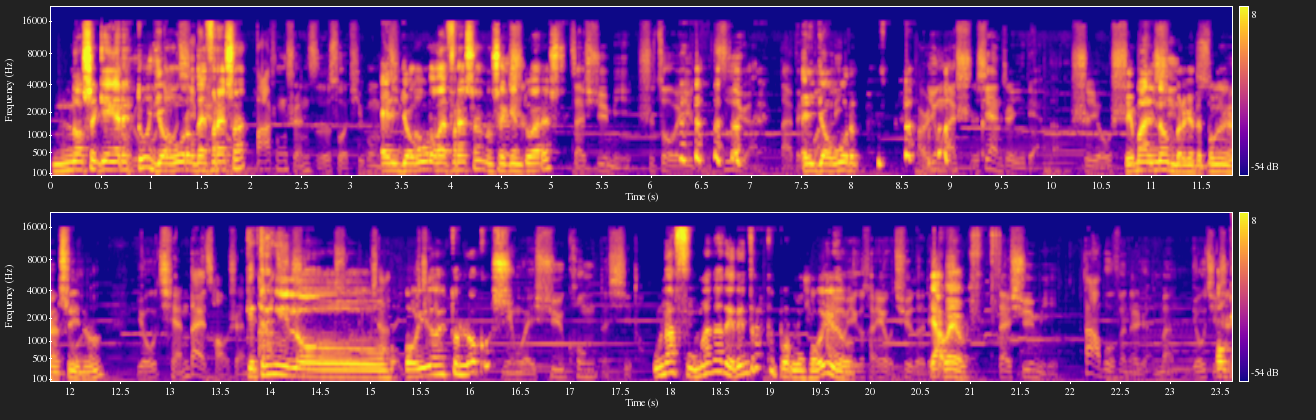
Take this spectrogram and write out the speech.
No sé quién eres tú, yogur de fresa. El yogur de fresa, no sé quién tú eres. El yogur. Qué mal nombre que te pongan así, ¿no? ¿Qué traen en los oídos estos locos? Una fumada de dentro hasta por los oídos. Ya veo. Ok,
